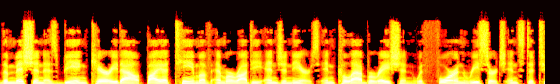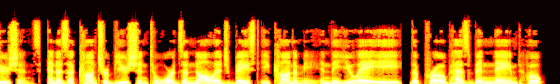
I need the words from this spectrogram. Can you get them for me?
The mission is being carried out by a team of Emirati engineers in collaboration with foreign research institutions, and is a contribution towards a knowledge-based economy in the UAE. The probe has been named Hope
